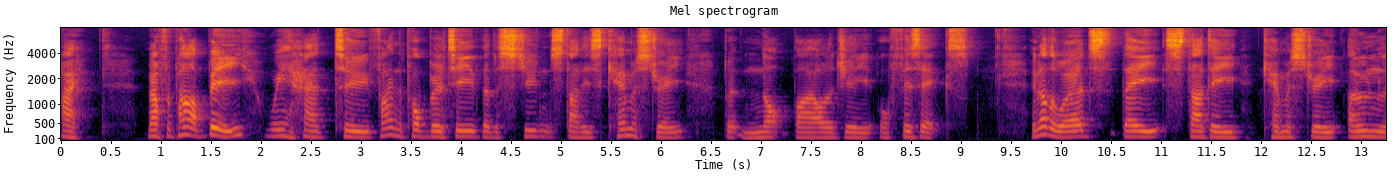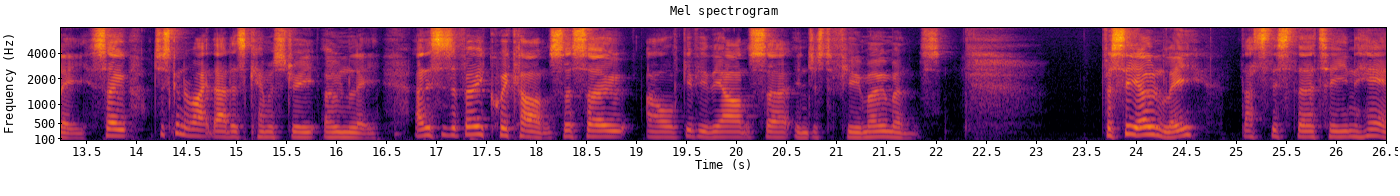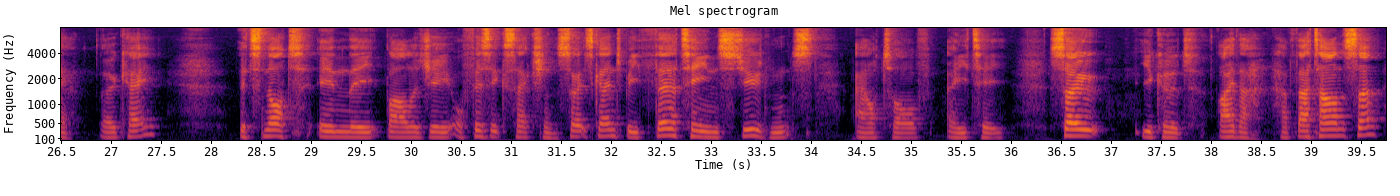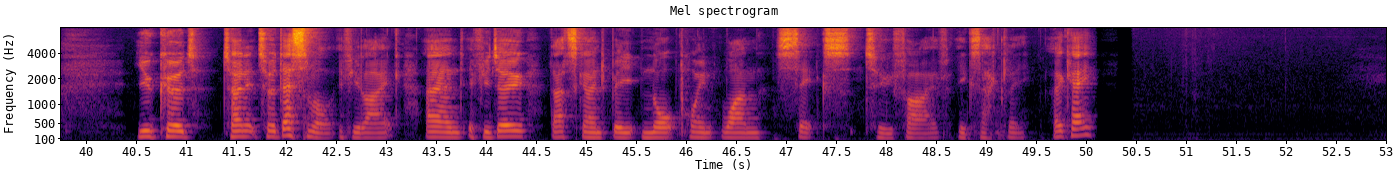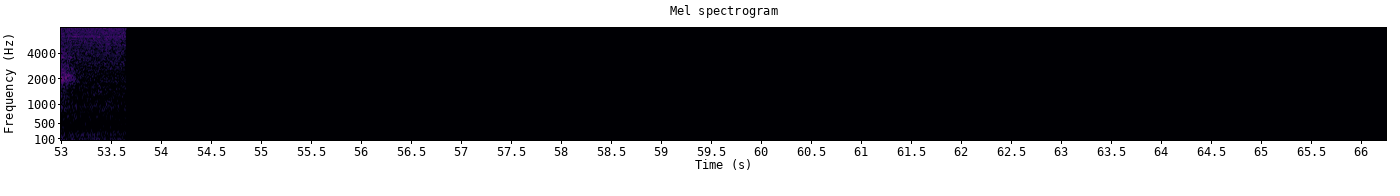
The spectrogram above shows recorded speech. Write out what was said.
Hi. Now for part B, we had to find the probability that a student studies chemistry but not biology or physics. In other words, they study chemistry only. So I'm just going to write that as chemistry only. And this is a very quick answer, so I'll give you the answer in just a few moments. For C only, that's this 13 here, okay? It's not in the biology or physics section, so it's going to be 13 students out of 80. So you could either have that answer, you could turn it to a decimal if you like, and if you do, that's going to be 0.1625 exactly. Okay?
